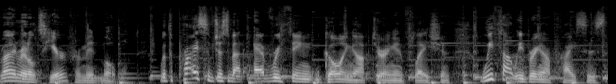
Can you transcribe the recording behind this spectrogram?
Ryan Reynolds here from Mint Mobile. With the price of just about everything going up during inflation, we thought we'd bring our prices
